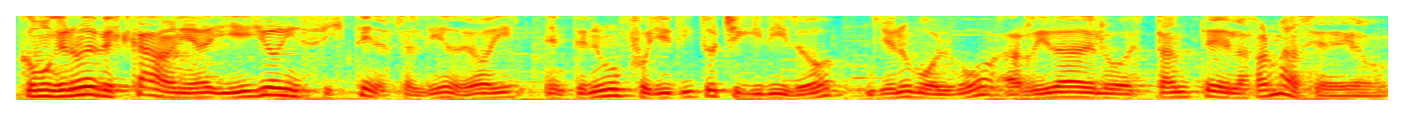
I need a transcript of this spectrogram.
como que no me pescaban. Y, y ellos insisten hasta el día de hoy en tener un folletito chiquitito, lleno de polvo, arriba de los estantes de la farmacia, digamos.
